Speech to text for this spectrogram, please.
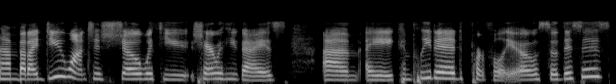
Um, but I do want to show with you, share with you guys um, a completed portfolio. So this is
